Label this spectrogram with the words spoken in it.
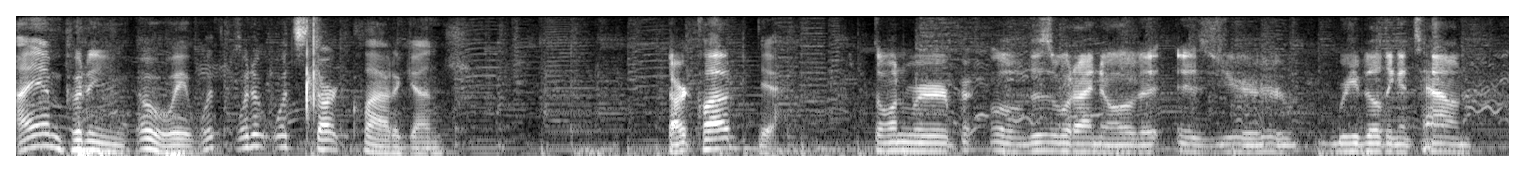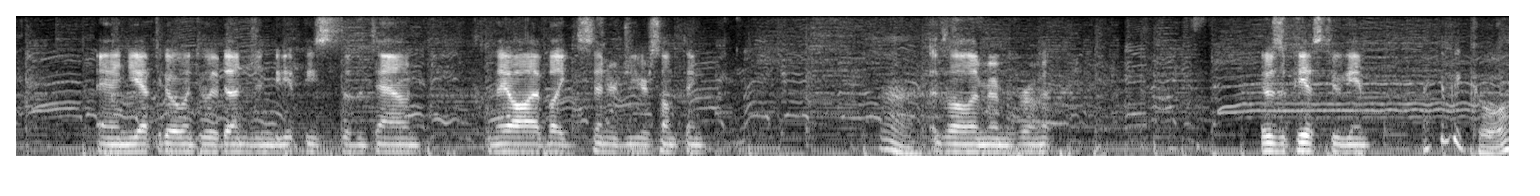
I am putting. Oh wait, what what what's Dark Cloud again? Dark Cloud? Yeah. The one where, well, this is what I know of it, is you're rebuilding a town, and you have to go into a dungeon to get pieces of the town, And they all have like synergy or something. Huh, That's all I remember from it. It was a PS2 game. that could be cool.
